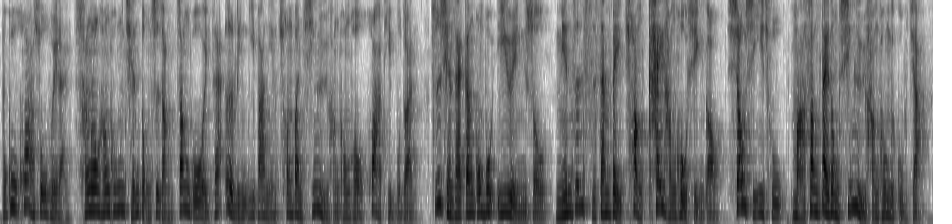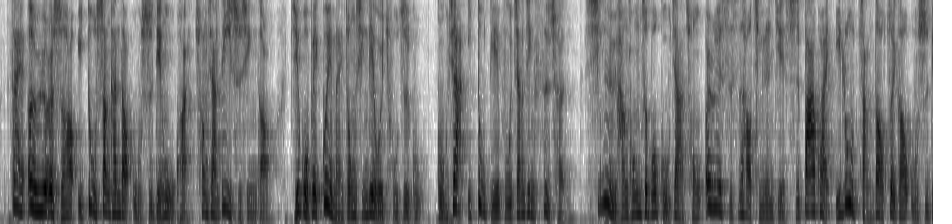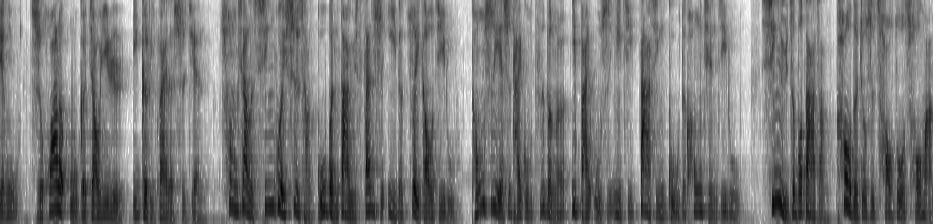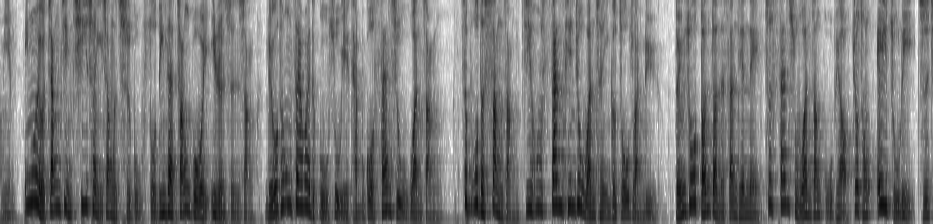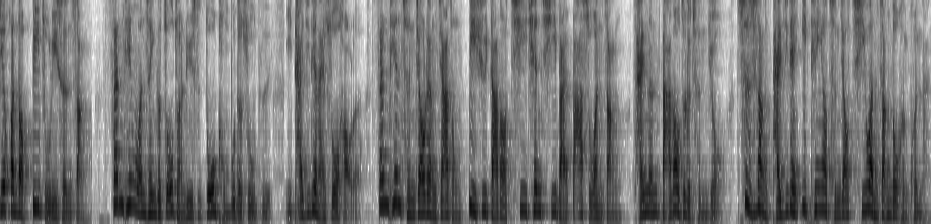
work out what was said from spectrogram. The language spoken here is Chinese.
不过话说回来，长荣航空前董事长张国伟在二零一八年创办星宇航空后，话题不断。之前才刚公布一月营收，年增十三倍，创开航后新高。消息一出，马上带动星宇航空的股价，在二月二十号一度上看到五十点五块，创下历史新高。结果被贵买中心列为处置股，股价一度跌幅将近四成。星宇航空这波股价从二月十四号情人节十八块一路涨到最高五十点五，只花了五个交易日，一个礼拜的时间，创下了新贵市场股本大于三十亿的最高纪录，同时也是台股资本额一百五十亿级大型股的空前纪录。星宇这波大涨靠的就是炒作筹码面，因为有将近七成以上的持股锁定在张国伟一人身上，流通在外的股数也才不过三十五万张。这波的上涨几乎三天就完成一个周转率。等于说，短短的三天内，这三十五万张股票就从 A 主力直接换到 B 主力身上，三天完成一个周转率是多恐怖的数字！以台积电来说好了，三天成交量加总必须达到七千七百八十万张才能达到这个成就。事实上，台积电一天要成交七万张都很困难。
